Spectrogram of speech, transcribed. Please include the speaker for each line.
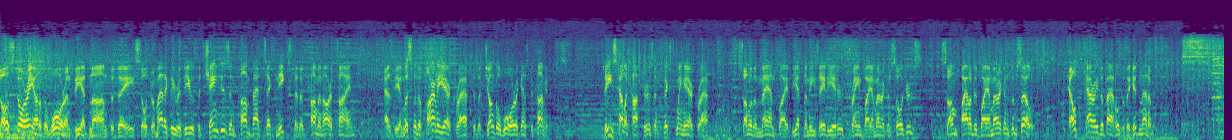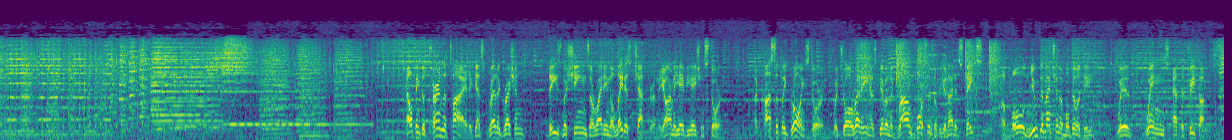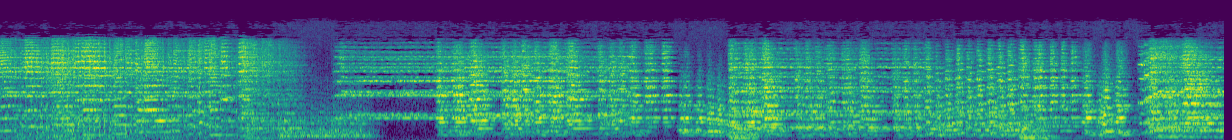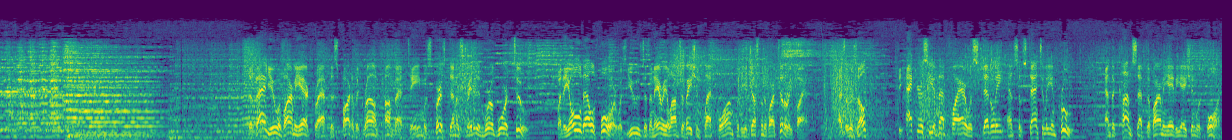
Speaker 1: No story out of the war in Vietnam today so dramatically reveals the changes in combat techniques that have come in our time as the enlistment of Army aircraft in the jungle war against the communists. These helicopters and fixed-wing aircraft, some of them manned by Vietnamese aviators trained by American soldiers, some piloted by Americans themselves, help carry the battle to the hidden enemy. Helping to turn the tide against red aggression, these machines are writing the latest chapter in the Army aviation story. A constantly growing story, which already has given the ground forces of the United States a bold new dimension of mobility with wings at the treetops. The value of Army aircraft as part of the ground combat team was first demonstrated in World War II, when the old L-4 was used as an aerial observation platform for the adjustment of artillery fire. As a result, the accuracy of that fire was steadily and substantially improved, and the concept of Army aviation was born.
